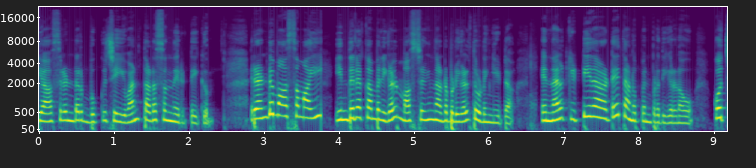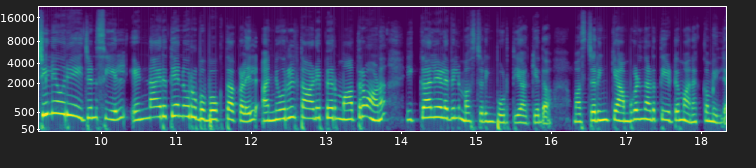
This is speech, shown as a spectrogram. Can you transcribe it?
ഗ്യാസ് സിലിണ്ടർ ബുക്ക് ചെയ്യുവാൻ തടസ്സം നേരിട്ടേക്കും. രണ്ടു മാസമായി ഇന്ധന കമ്പനികൾ മസ്റ്ററിംഗ് നടപടികൾ തുടങ്ങിയിട്ട്. എന്നാൽ കിട്ടിയതാകട്ടെ തണുപ്പൻ പ്രതികരണവും. കൊച്ചിയിലെ ഒരു ഏജൻസിയിൽ എണ്ണായിരത്തി അഞ്ഞൂറ് ഉപഭോക്താക്കളിൽ അഞ്ഞൂറിൽ താഴെ പേർ മാത്രമാണ് ഇക്കാലയളവിൽ മസ്റ്ററിംഗ് പൂർത്തിയാക്കിയത്. മസ്റ്ററിംഗ് ക്യാമ്പുകൾ നടത്തിയിട്ടും അനക്കമില്ല.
